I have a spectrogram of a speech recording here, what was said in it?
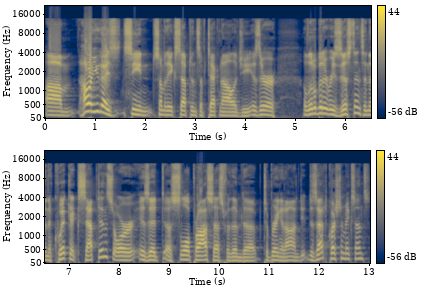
Um, how are you guys seeing some of the acceptance of technology? Is there a little bit of resistance and then a quick acceptance, or is it a slow process for them to to bring it on? Does that question make sense?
